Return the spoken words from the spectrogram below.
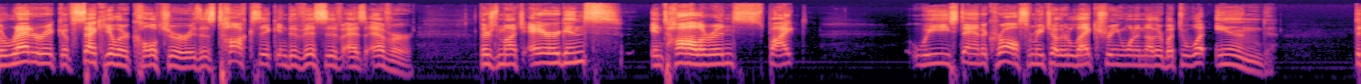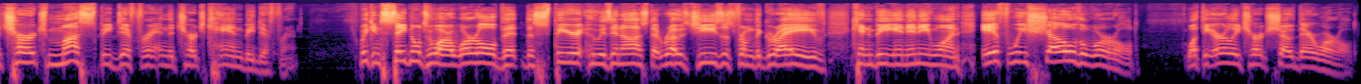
The rhetoric of secular culture is as toxic and divisive as ever. There's much arrogance, intolerance, spite. We stand across from each other lecturing one another, but to what end? The church must be different and the church can be different. We can signal to our world that the Spirit who is in us, that rose Jesus from the grave, can be in anyone if we show the world what the early church showed their world.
